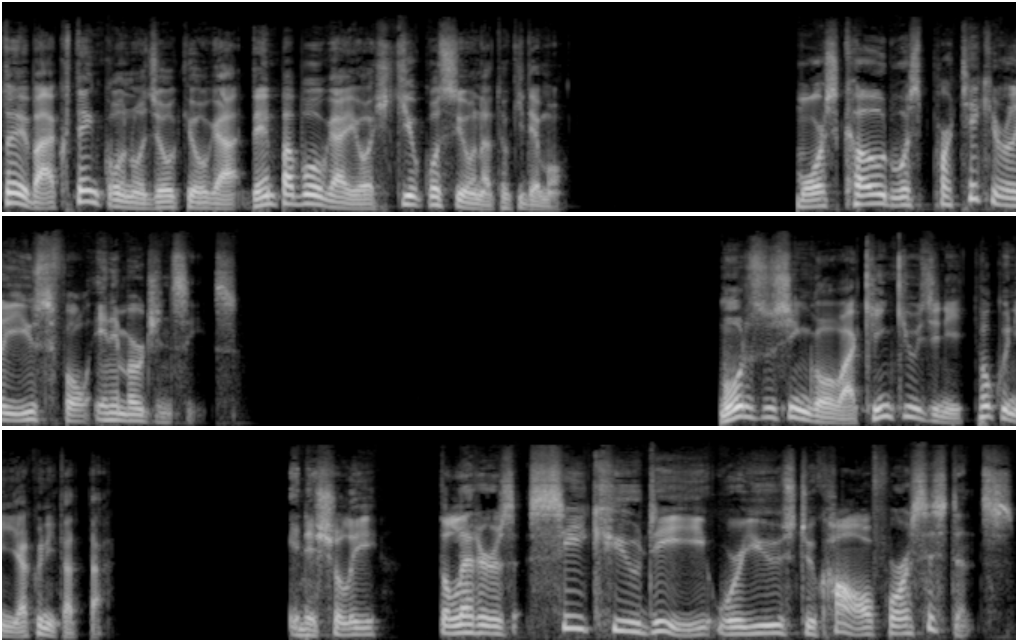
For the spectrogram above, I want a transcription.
例えば悪天候の状況が電波妨害を引き起こすような時でも、Morse code was particularly useful in emergencies. モールス信号は緊急時に特に役に立った。Initially, the letters CQD were used to call for assistance.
